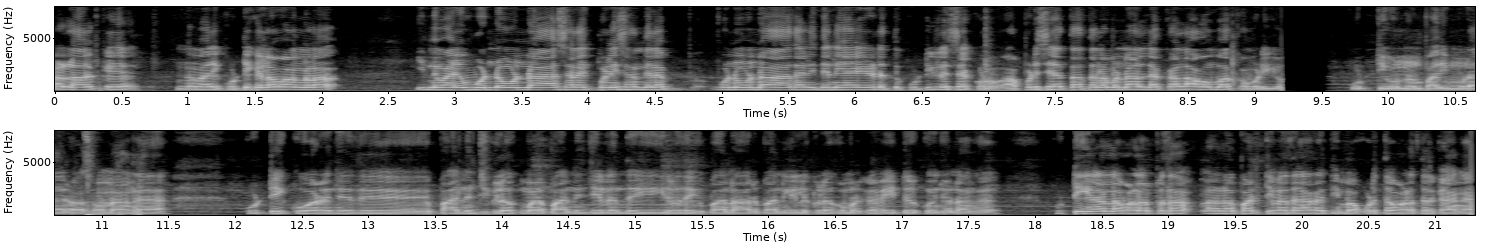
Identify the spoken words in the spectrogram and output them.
நல்லாயிருக்கு இந்த மாதிரி குட்டிகளை வாங்கலாம். இந்த மாதிரி ஒன்று ஒன்றா செலக்ட் பண்ணி சந்தையில் ஒன்று ஒன்றா தனித்தனியாக எடுத்து குட்டிகளை சேர்க்கணும். அப்படி சேர்த்தா தான் நம்ம நல்ல க- லாபம் பார்க்க முடியும். குட்டி ஒன்று பதிமூணாயிரரூவா சொன்னாங்க. குட்டி குறைஞ்சது பதினஞ்சு கிலோக்கு மேலே பதினஞ்சுலேருந்து இருபதுக்கு பதினாறு பதினேழு கிலோக்கு மேலே வெயிட் இருக்குன்னு சொன்னாங்க. குட்டிக்கு நல்ல வளர்ப்பு தான். நல்லா பருத்தி விதை அகத்தியமாக கொடுத்து வளர்த்துருக்காங்க.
